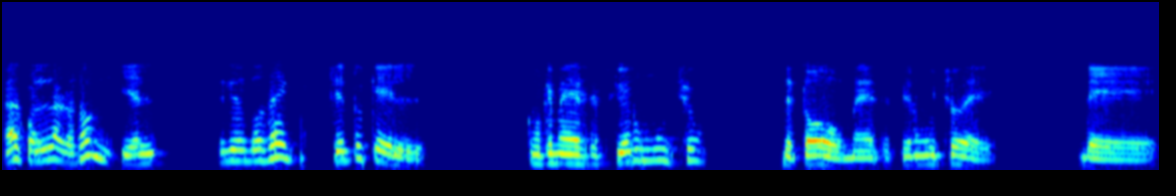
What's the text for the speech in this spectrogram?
Ah, ¿Cuál es la razón? Y él dice, no sé, siento que el, como que me decepciono mucho de todo, me decepciono mucho de, de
